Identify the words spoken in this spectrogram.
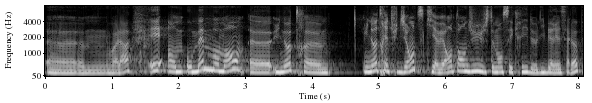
voilà. Et en, au même moment, une autre une autre étudiante qui avait entendu justement ces cris de libérer salope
